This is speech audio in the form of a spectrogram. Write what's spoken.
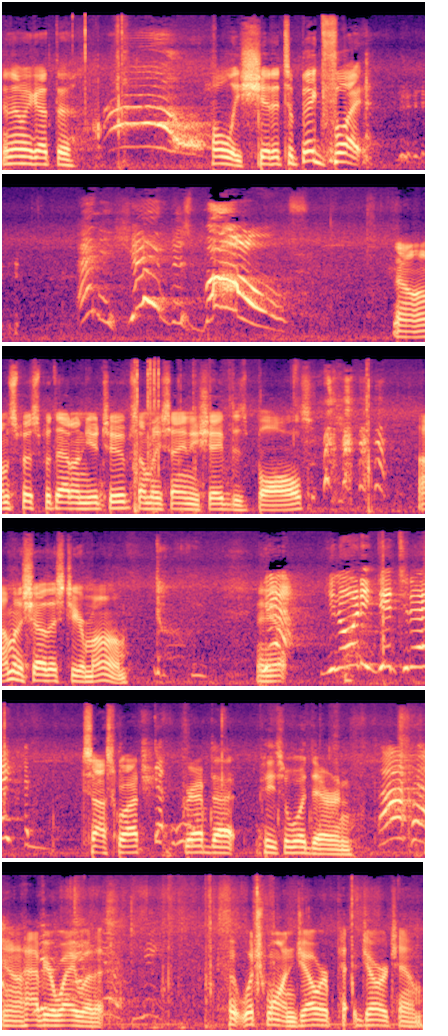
And then we got the, holy shit, it's a Bigfoot! And he shaved his balls! Now, I'm supposed to put that on YouTube? Somebody saying he shaved his balls? I'm gonna show this to your mom. And Yeah. You know what he did today? Sasquatch, grab that piece of wood there and You know, have your way with it. Wh- Which one, Joe or P- Joe or Tim?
